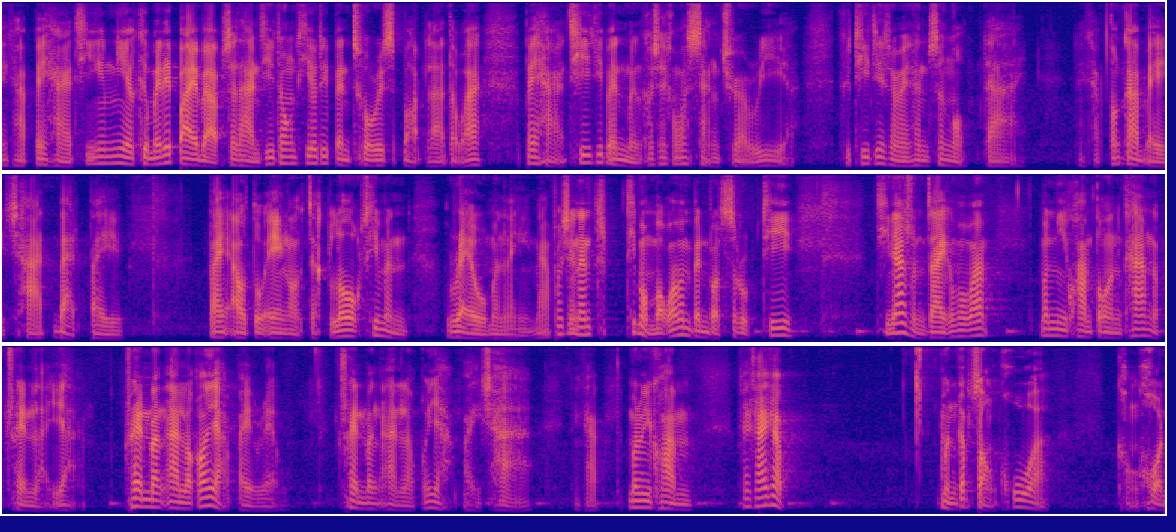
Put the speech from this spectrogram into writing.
นะครับไปหาที่เงียบๆคือไม่ได้ไปแบบสถานที่ท่องเที่ยวที่เป็น tourist spot แล้วแต่ว่าไปหาที่ที่เป็นเหมือนเขาใช้คำว่า sanctuary อ่คือที่ที่จะทำให้ท่านสงบได้นะครับต้องการไปชาร์จแบตไปไปเอาตัวเองออกจากโลกที่มันเร็วมันอะไรอย่างเงี้ยเพราะฉะนั้นที่ผมบอกว่ามันเป็นบทสรุปที่ที่น่าสนใจก็เพราะว่ามันมีความตรงกันข้ามกับเทรนด์หลายอย่าง เทรนด์บางอันเราก็อยากไปเร็ว เทรนด์บางอันเราก็อยากไปช้านะครับมันมีความคล้ายๆกับเหมือนกับ2ขั้วของคน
